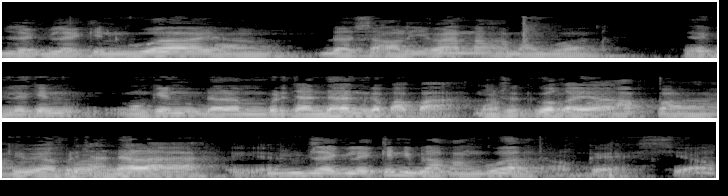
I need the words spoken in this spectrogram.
jelek-jelekin gua yang udah sealiran lah sama gua. Jelek-jelekin mungkin dalam bercandaan gak apa-apa. Maksud gua kayak apa kiwi bercanda lah iya. jelek-jelekin di belakang gua. Oke siap.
